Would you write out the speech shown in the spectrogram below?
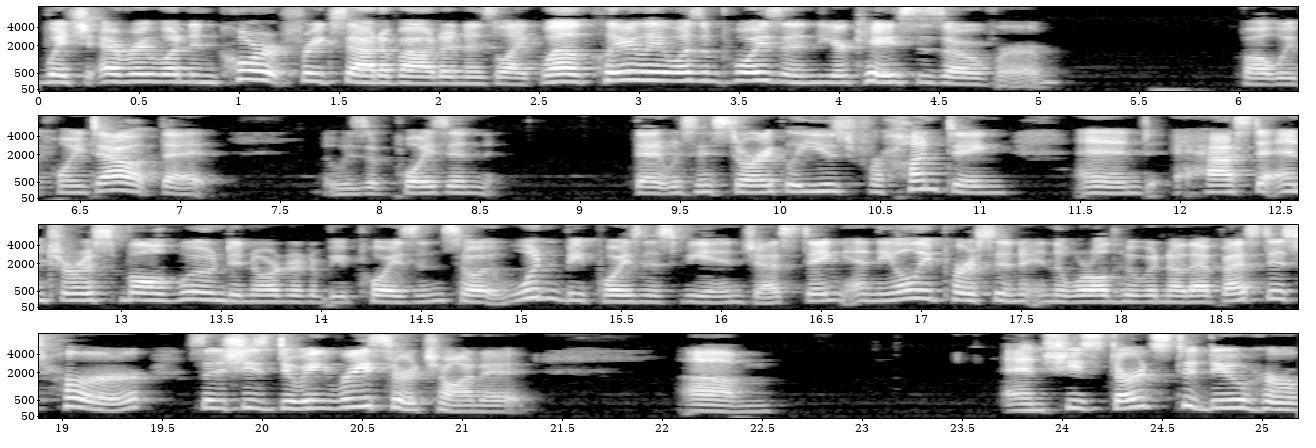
Which everyone in court freaks out about and is like, well, clearly it wasn't poisoned, your case is over. But we point out that it was a poison that was historically used for hunting and has to enter a small wound in order to be poisoned, so it wouldn't be poisonous via ingesting. And the only person in the world who would know that best is her, since she's doing research on it. Um, and she starts to do her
